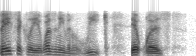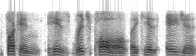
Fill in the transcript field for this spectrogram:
basically it wasn't even a leak. It was fucking his Rich Paul, like his agent,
